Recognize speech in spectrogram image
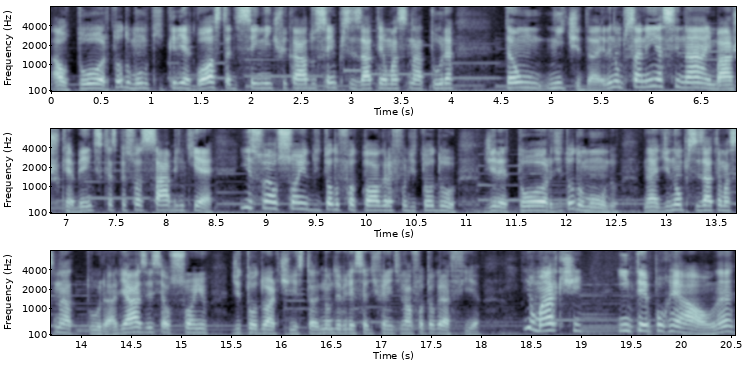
autor, todo mundo que cria gosta de ser identificado sem precisar ter uma assinatura tão nítida. Ele não precisa nem assinar embaixo que é Banks, que as pessoas sabem que é. Isso é o sonho de todo fotógrafo, de todo diretor, de todo mundo, né? De não precisar ter uma assinatura. Aliás, esse é o sonho de todo artista, não deveria ser diferente na fotografia. E o marketing em tempo real, né?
